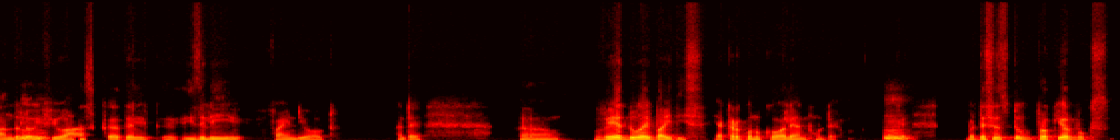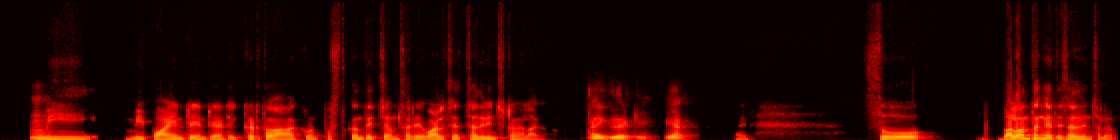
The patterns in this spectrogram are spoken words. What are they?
అందులో if you ask they'll easily find you out. అంటే where do I buy these? ఎక్కడ కొనుక్కోవాలి అనుకుంటే. But this is to procure books. మీ. మీ పాయింట్ ఏంటి అంటే ఇక్కడతో ఆకు పుస్తకం తెచ్చాం సరే వాళ్ళ చేత చదివించడం ఎలాగా? ఎగ్జాక్ట్లీ రైట్ సో బలవంతంగా అయితే చదివించలేం.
